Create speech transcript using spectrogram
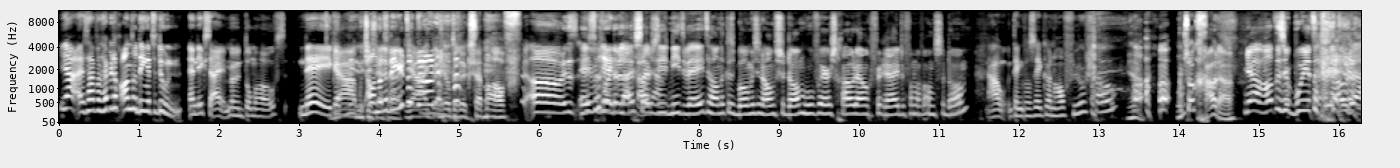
Ja, en zei van, heb je nog andere dingen te doen? En ik zei met mijn domme hoofd, nee, ik ja, heb moet je andere zeggen. dingen te ja, doen. ik ben heel druk, zet me af. Oh, dus, dus Even voor de luisteraars die het niet weten. Hannekes Boom is in Amsterdam. Hoe ver is Gouda ongeveer rijden vanaf Amsterdam? Nou, ik denk wel zeker een half uur of zo. Ja. Hoezo ook Gouda? Ja, wat is er boeiend aan Gouda?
